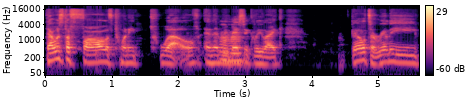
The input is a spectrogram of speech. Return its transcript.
that was the fall of 2012 and then we Uh-huh. basically like built a really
